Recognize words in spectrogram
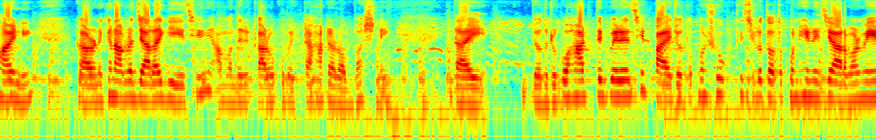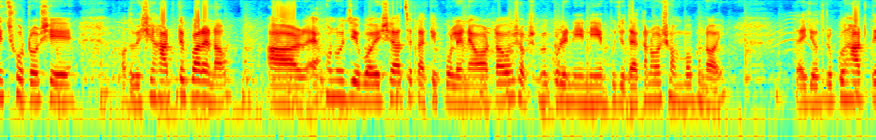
হয়নি। কারণ এখানে আমরা যারা গিয়েছি, আমাদের কারও খুব একটা হাঁটার অভ্যাস নেই। তাই যতটুকু হাঁটতে পেরেছি, পায়ে যতক্ষণ শক্তি ছিল, ততক্ষণ হেঁটেছি আর আমার মেয়ে ছোট, সে অত বেশি হাঁটতে পারে না। আর এখনও যে বয়সে আছে, তাকে কোলে নেওয়াটাও সবসময় কোলে নিয়ে নিয়ে পুজো দেখানো সম্ভব নয়। তাই যতটুকু হাঁটতে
